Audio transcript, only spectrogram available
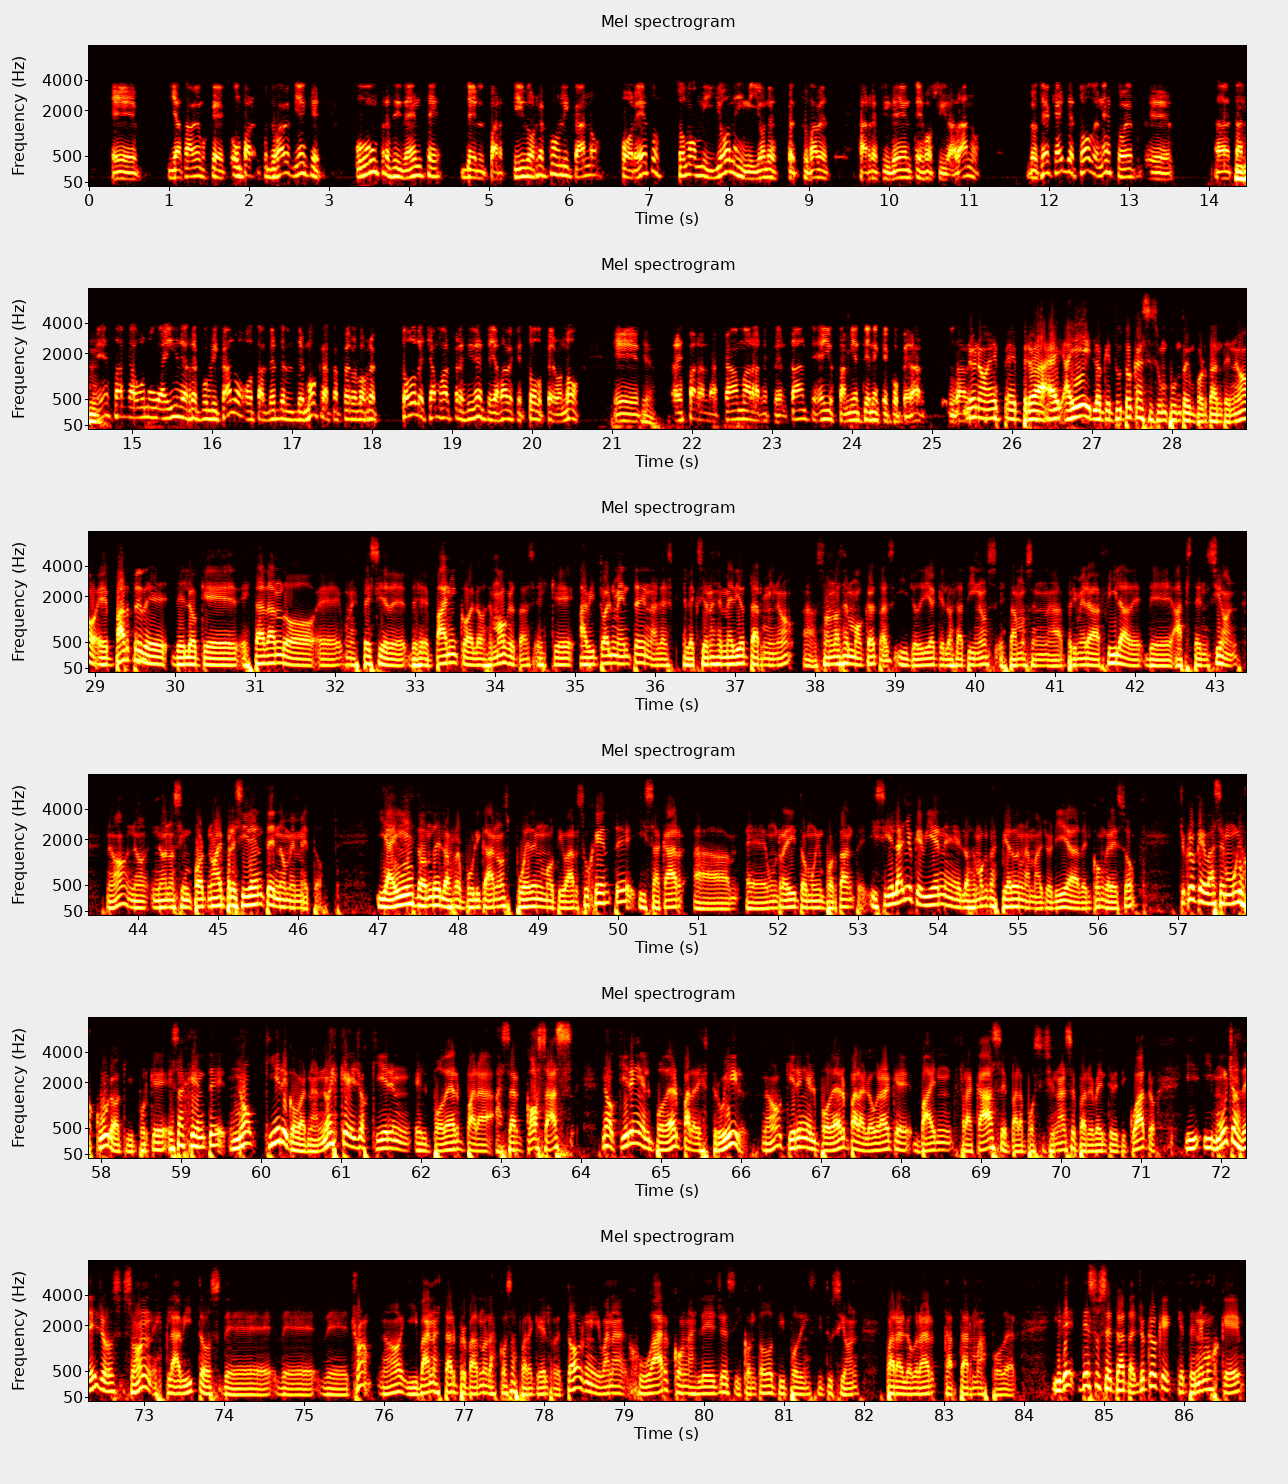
ya sabemos que un tú sabes bien que un presidente del Partido Republicano, por eso somos millones y millones, pues tú sabes, a residentes o ciudadanos. O sea que hay de todo en esto. Eh, eh ah, tal vez salga uno de ahí de republicano o tal vez del demócrata, pero los todos le echamos al presidente, ya sabes que todo, pero no. Eh, es para la Cámara, representantes, ellos también tienen que cooperar. No, no, eh, pero ahí, lo que tú tocas es un punto importante, ¿no? Eh, parte de, lo que está dando una especie de, pánico a los demócratas es que habitualmente en las elecciones de medio término ah, son los demócratas y yo diría que los latinos estamos en la primera fila de, abstención, ¿no? No, no nos importa, no hay presidente, no me meto. Y ahí es donde los republicanos pueden motivar su gente y sacar ah, eh, un rédito muy importante. Y si el año que viene los demócratas pierden la mayoría del Congreso, yo creo que va a ser muy oscuro aquí, porque esa gente no quiere gobernar. No es que ellos quieren el poder para hacer cosas, no, quieren el poder para destruir, ¿no? Quieren el poder para lograr que Biden fracase, para posicionarse para el 2024. Y, muchos de ellos son esclavitos de, de, Trump, ¿no? Y van a estar preparando las cosas para que él retorne y van a jugar con las leyes y con todo tipo de institución para lograr captar más poder. Y de, eso se trata. Yo creo que tenemos que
